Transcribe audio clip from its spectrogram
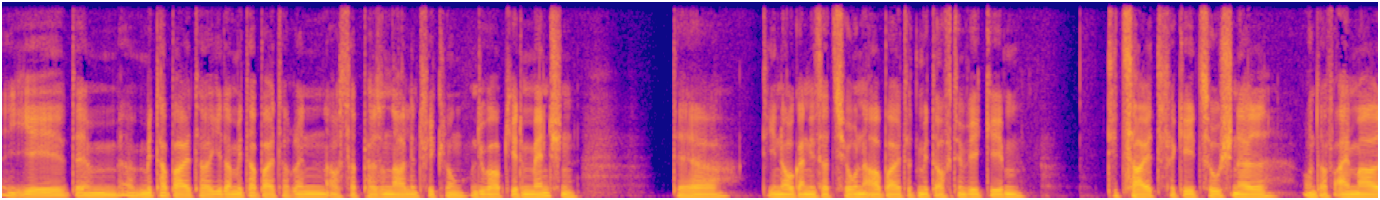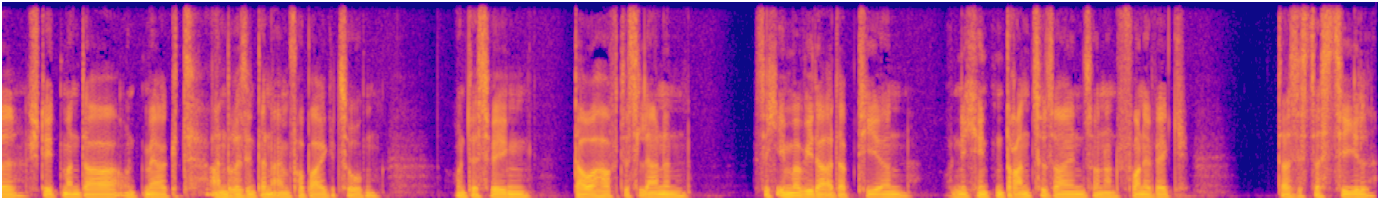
jedem Mitarbeiter, jeder Mitarbeiterin aus der Personalentwicklung und überhaupt jedem Menschen, der die in Organisation arbeitet, mit auf den Weg geben. Die Zeit vergeht so schnell und auf einmal steht man da und merkt, andere sind an einem vorbeigezogen. Und deswegen dauerhaftes Lernen, sich immer wieder adaptieren und nicht hinten dran zu sein, sondern vorneweg. Das ist das Ziel.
